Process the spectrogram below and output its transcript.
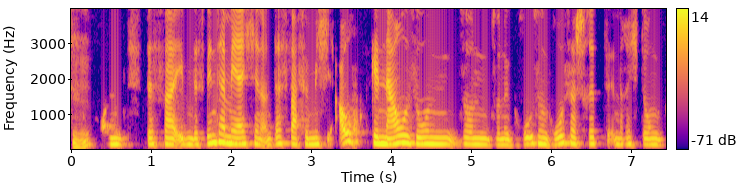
Mhm. Und das war eben das Wintermärchen und das war für mich auch genau so ein, so ein, so eine, so ein großer Schritt in Richtung,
